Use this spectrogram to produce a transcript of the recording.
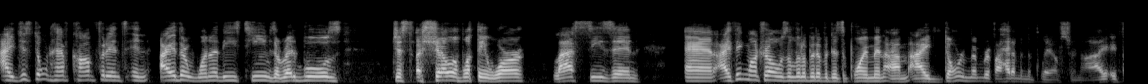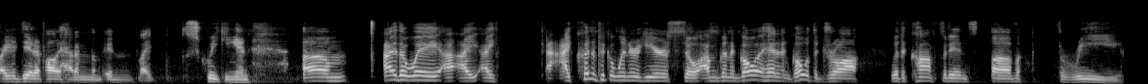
I just don't have confidence in either one of these teams. The Red Bulls, just a shell of what they were last season. And I think Montreal was a little bit of a disappointment. Um, I don't remember if I had them in the playoffs or not. I, if I did, I probably had them in, in like squeaking in. Um, either way, I, I I couldn't pick a winner here, so I'm going to go ahead and go with the draw with a confidence of three.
